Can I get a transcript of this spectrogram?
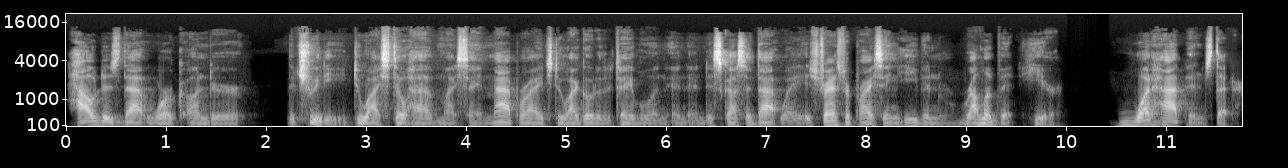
How does that work under the treaty? Do I still have my same MAP rights? Do I go to the table and, and, and discuss it that way? Is transfer pricing even relevant here? What happens there?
